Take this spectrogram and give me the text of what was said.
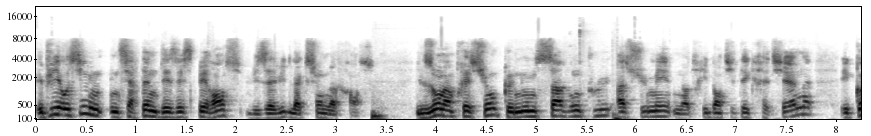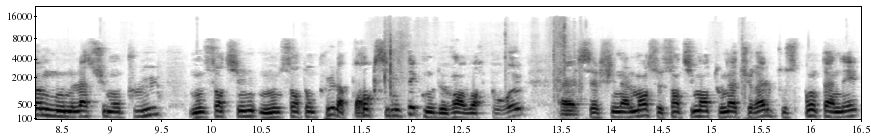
Et puis il y a aussi une, certaine désespérance vis-à-vis de l'action de la France. Ils ont l'impression que nous ne savons plus assumer notre identité chrétienne et comme nous ne l'assumons plus, nous ne, sentons plus la proximité que nous devons avoir pour eux. Euh, c'est finalement ce sentiment tout naturel, tout spontané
